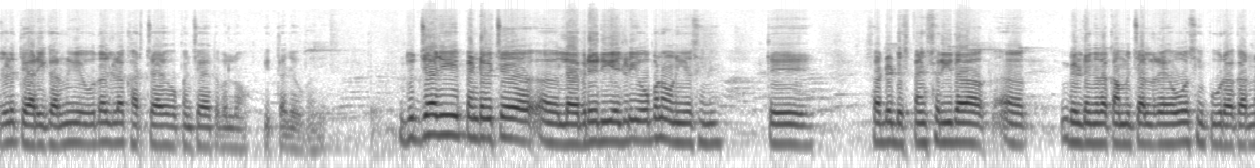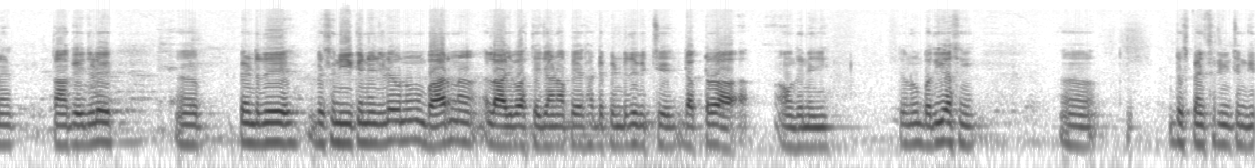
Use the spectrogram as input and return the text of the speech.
ਜਿਹੜੇ ਤਿਆਰੀ ਕਰਨਗੇ, ਉਹਦਾ ਜਿਹੜਾ ਖਰਚਾ ਹੈ ਉਹ ਪੰਚਾਇਤ ਵੱਲੋਂ ਕੀਤਾ ਜਾਊਗਾ ਜੀ। ਦੂਜਾ ਜੀ, ਪਿੰਡ ਵਿੱਚ ਲਾਇਬ੍ਰੇਰੀ ਹੈ ਜਿਹੜੀ, ਉਹ ਬਣਾਉਣੀ ਅਸੀਂ ਨੇ, ਤੇ ਸਾਡੇ ਡਿਸਪੈਂਸਰੀ ਦਾ ਬਿਲਡਿੰਗ ਦਾ ਕੰਮ ਚੱਲ ਰਿਹਾ, ਉਹ ਅਸੀਂ ਪੂਰਾ ਕਰਨਾ ਤਾਂ ਕਿ ਜਿਹੜੇ ਪਿੰਡ ਦੇ ਵਸਨੀਕ ਨੇ, ਜਿਹੜੇ ਉਹਨਾਂ ਨੂੰ ਬਾਹਰ ਨਾ ਇਲਾਜ ਵਾਸਤੇ ਜਾਣਾ ਪਿਆ, ਸਾਡੇ ਪਿੰਡ ਦੇ ਵਿੱਚ ਡਾਕਟਰ ਆ- ਆਉਂਦੇ ਨੇ ਜੀ। ਤੇ ਉਹਨਾਂ ਨੂੰ ਵਧੀਆ ਅਸੀਂ ਡਿਸਪੈਂਸਰੀ ਚੰਗੀ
